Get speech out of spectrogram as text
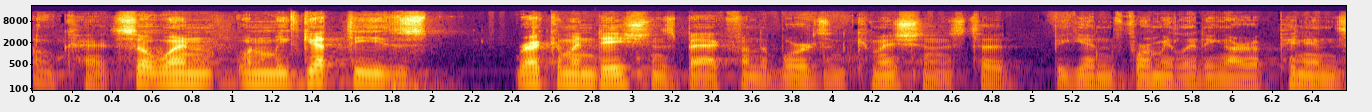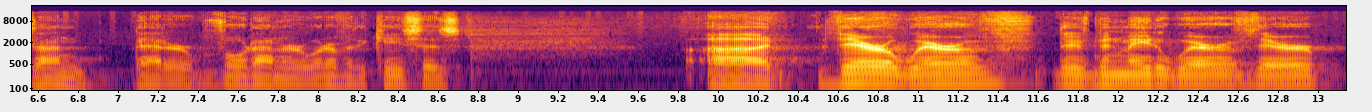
Okay, so when, when we get these recommendations back from the boards and commissions to begin formulating our opinions on that or vote on it or whatever the case is, uh, they're aware of, they've been made aware of their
